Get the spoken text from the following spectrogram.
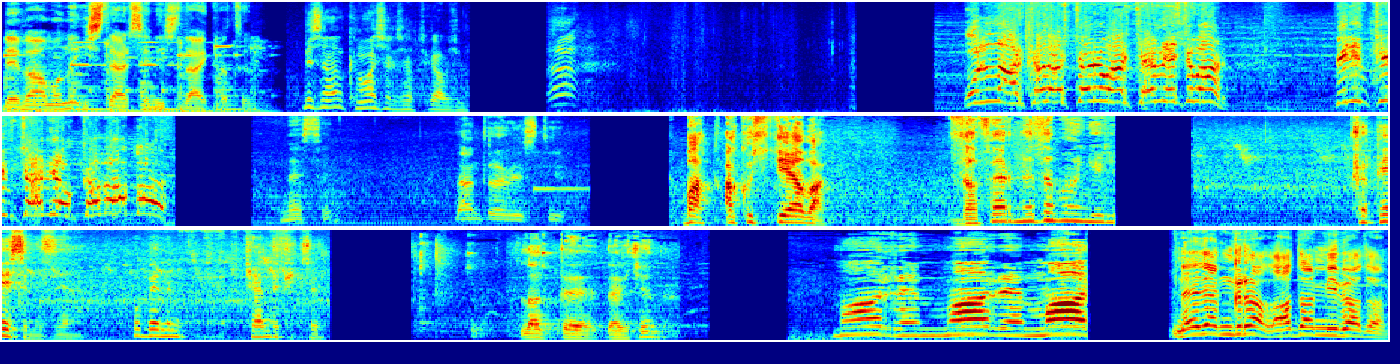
Devamını isterseniz like atın. Biz sana bir kanal şakası yaptık abicim. Onun arkadaşları var, çevresi var. Benim kimsem yok tamam mı? Nesin? Ben travestiyim. Bak akustiğe bak. Zafer ne zaman geliyor? Köpeğisiniz yani. Bu benim kendi fikrim. Latte derken? Mare mare mare. Neden kral? Adam gibi adam.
